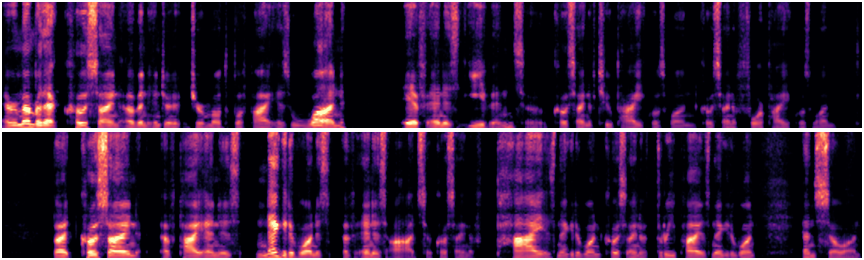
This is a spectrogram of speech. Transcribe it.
And remember that cosine of an integer multiple of pi is 1 if n is even. So cosine of 2 pi equals 1, cosine of 4 pi equals 1. But cosine of pi n is negative 1 is, of n is odd. So cosine of pi is negative 1, cosine of 3 pi is negative 1, and so on.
